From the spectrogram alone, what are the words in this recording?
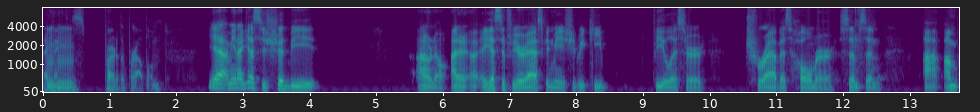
I Mhm. think is part of the problem. Yeah, I mean, I guess it should be. I don't know. I don't. I guess if you're asking me, should we keep Felix or Travis Homer Simpson? I, I'm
